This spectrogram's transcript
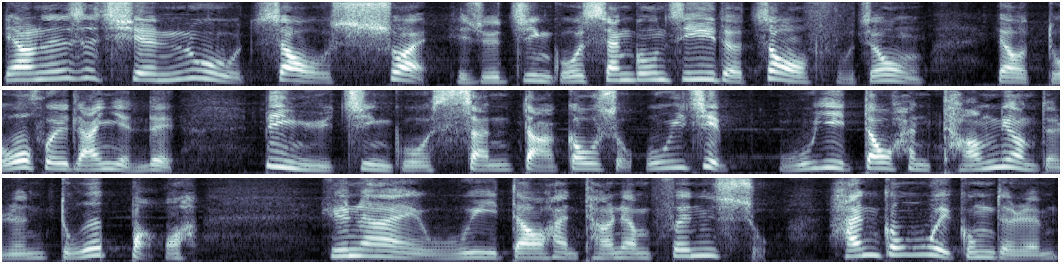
两人是潜入赵帅，也就是晋国三公之一的赵府中。要夺回蓝眼泪，并与晋国三大高手吴一剑、吴一刀和唐亮等人夺宝啊！原来吴一刀和唐亮分属韩公、魏公的人，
